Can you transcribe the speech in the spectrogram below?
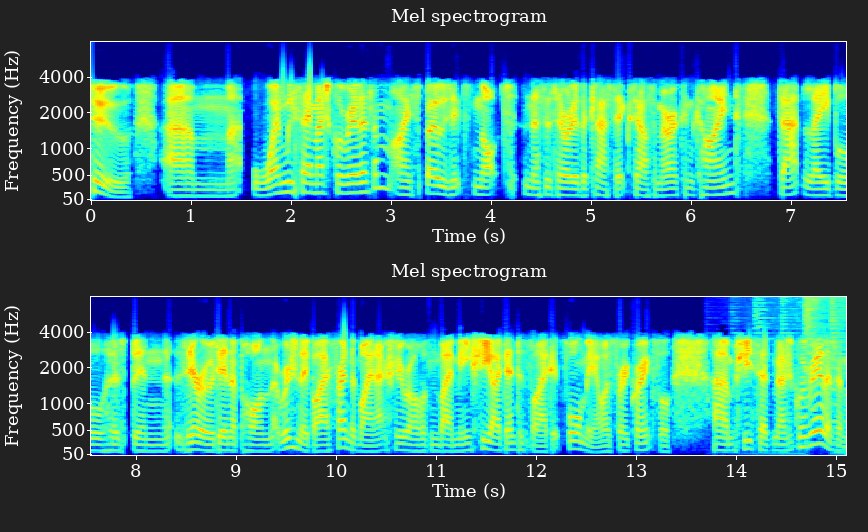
too. Um, when we say magical realism, I suppose it's not necessarily the classic South American kind. That label has been zeroed in upon originally by a friend of mine, actually, rather than by me. She identified it for me. I was very grateful. Um, she said magical realism.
